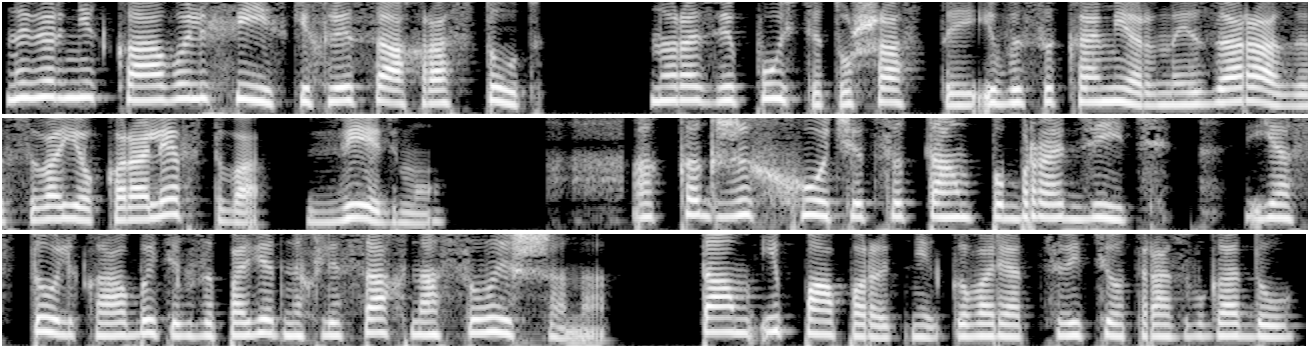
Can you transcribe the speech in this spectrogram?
Наверняка в эльфийских лесах растут. Но разве пустят ушастые и высокомерные заразы в свое королевство ведьму? А как же хочется там побродить! Я столько об этих заповедных лесах наслышана. Там и папоротник, говорят, цветет раз в году.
